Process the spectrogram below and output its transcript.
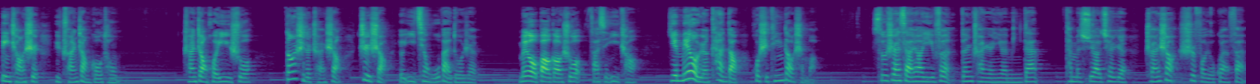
并尝试与船长沟通。船长回忆说，当时的船上至少有一千五百多人，没有报告说发现异常，也没有人看到或是听到什么。苏珊想要一份登船人员名单，他们需要确认船上是否有惯犯，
